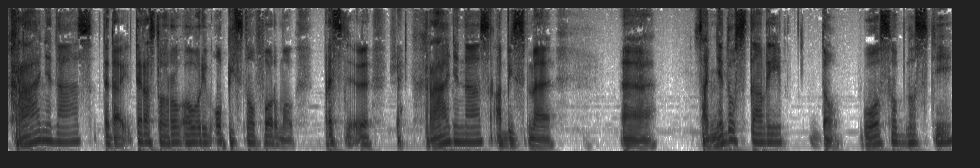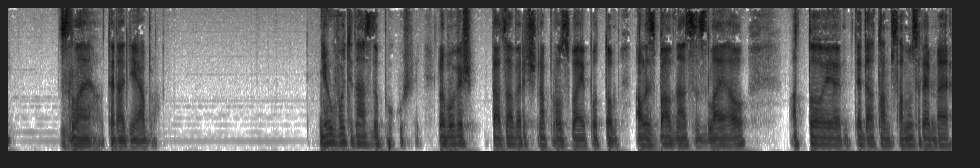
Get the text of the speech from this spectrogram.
chráň nás, teda teraz to hovorím opisnou formou, presne, e, že chráň nás, aby sme sa nedostali do pôsobnosti zlého, teda diabla. Neuvoď nás do pokušenia. Lebo vieš, tá záverečná prozba je potom, ale zbav nás zlého a to je teda tam samozrejme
